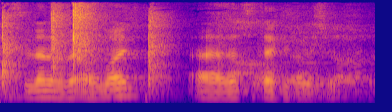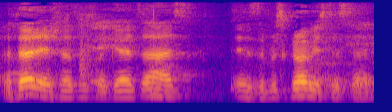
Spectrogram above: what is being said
so have a chayil moed. Uh, that's a technical issue. The third issue, which the gate us, is the prescribe used to say,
